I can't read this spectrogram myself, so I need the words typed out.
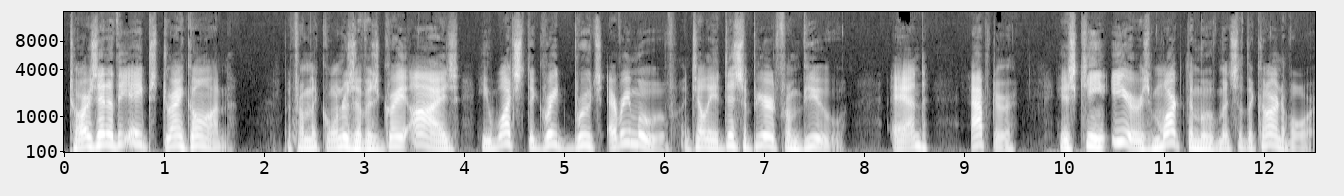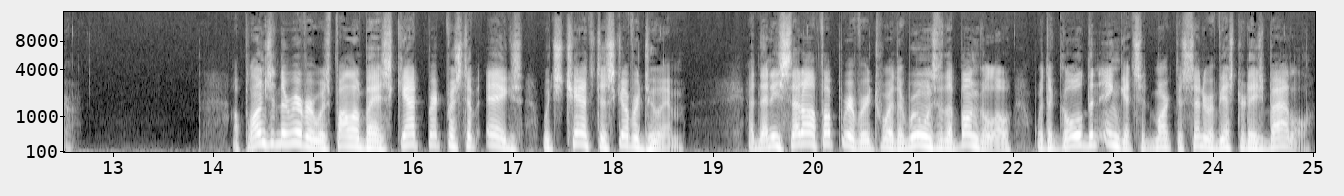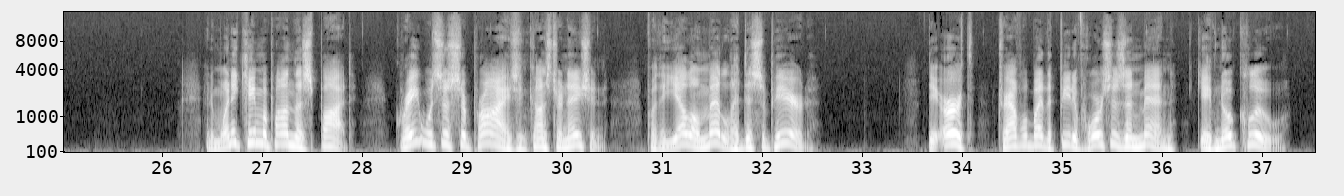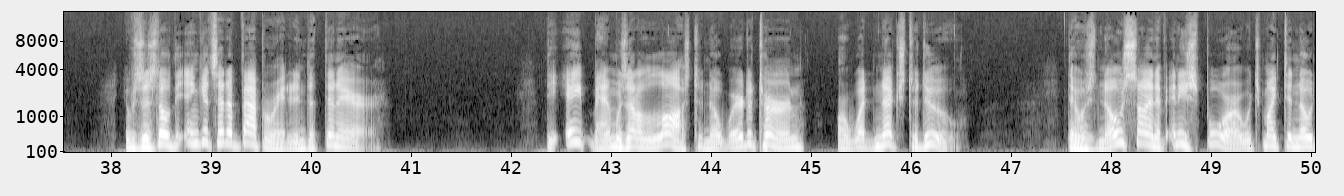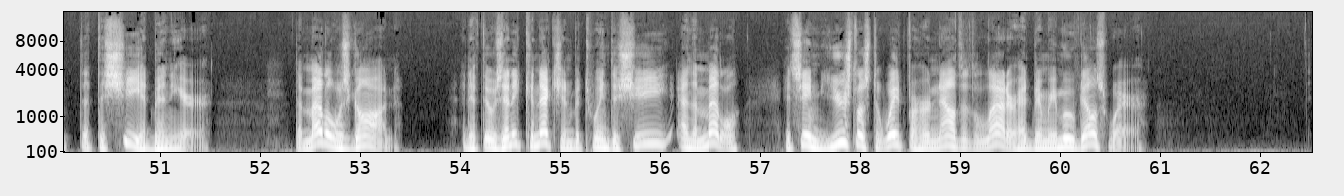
Tarzan of the Apes drank on, but from the corners of his gray eyes he watched the great brute's every move until he had disappeared from view, and, after, his keen ears marked the movements of the carnivore. A plunge in the river was followed by a scant breakfast of eggs which chance discovered to him, and then he set off upriver toward the ruins of the bungalow where the golden ingots had marked the center of yesterday's battle and when he came upon the spot, great was his surprise and consternation, for the yellow metal had disappeared. The earth, traveled by the feet of horses and men, gave no clue. It was as though the ingots had evaporated into thin air. The ape man was at a loss to know where to turn or what next to do. There was no sign of any spoor which might denote that the she had been here. The metal was gone, and if there was any connection between the she and the metal, it seemed useless to wait for her now that the latter had been removed elsewhere.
